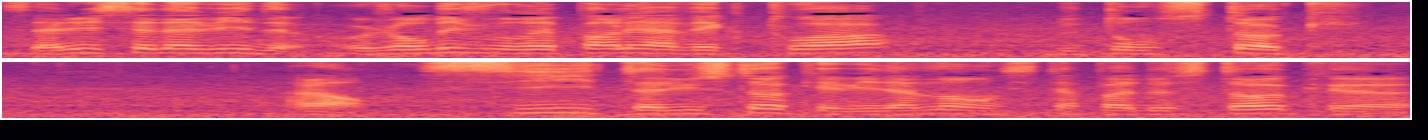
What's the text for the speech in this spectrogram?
Salut, c'est David. Aujourd'hui, je voudrais parler avec toi de ton stock. Alors, si tu as du stock, évidemment, si tu n'as pas de stock, euh,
